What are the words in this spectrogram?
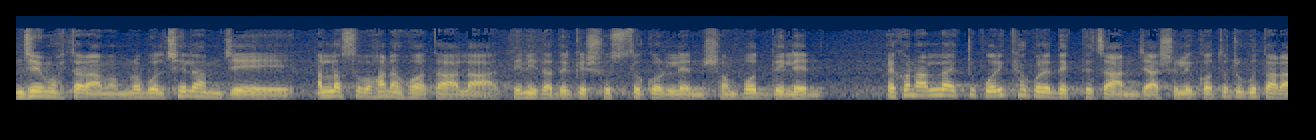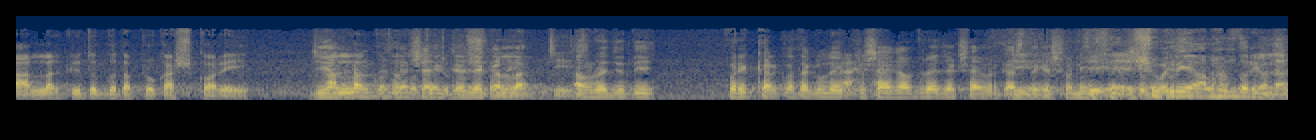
যে মোহতারাম আমরা বলছিলাম যে আল্লাহ সুবাহানা হাত তালা তিনি তাদেরকে সুস্থ করলেন সম্পদ দিলেন। এখন আল্লাহ একটু পরীক্ষা করে দেখতে চান যে আসলে কতটুকু তারা আল্লাহর কৃতজ্ঞতা প্রকাশ করে। আল্লাহর কথা। জি, জি। আমরা যদি পরীক্ষার কথাগুলো একটু শেখ আব্দুল রাজাক সাহেবের কাছ থেকে শুনি শুক্রিয়া আলহামদুলিল্লাহ।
